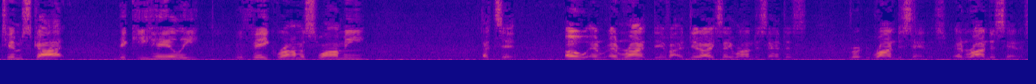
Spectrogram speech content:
Tim Scott, Nikki Haley, Vivek Ramaswamy, that's it. Oh, and, and Ron, if I, did I say Ron DeSantis? Ron DeSantis and Ron DeSantis.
